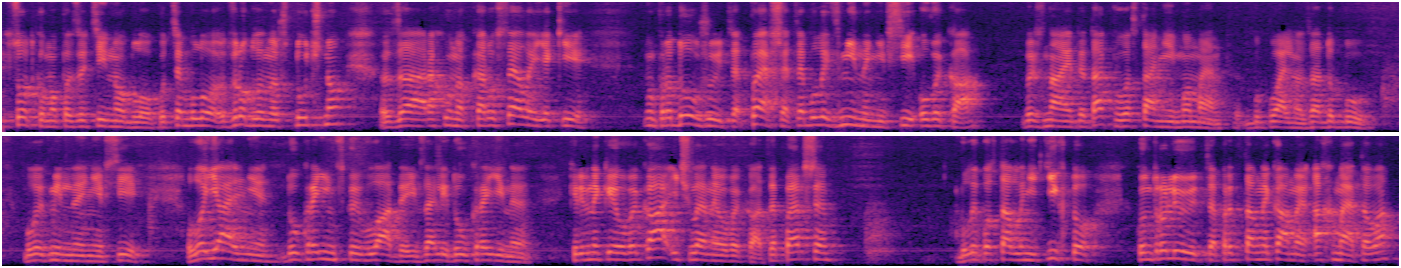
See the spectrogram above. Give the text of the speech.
відсотком опозиційного блоку. Це було зроблено штучно за рахунок каруселей, які ну, продовжуються. Перше, це були змінені всі ОВК. Ви ж знаєте, так, в останній момент, буквально за добу, були змінені всі лояльні до української влади і взагалі до України керівники ОВК і члени ОВК. Це перше були поставлені ті, хто контролюються представниками Ахметова.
